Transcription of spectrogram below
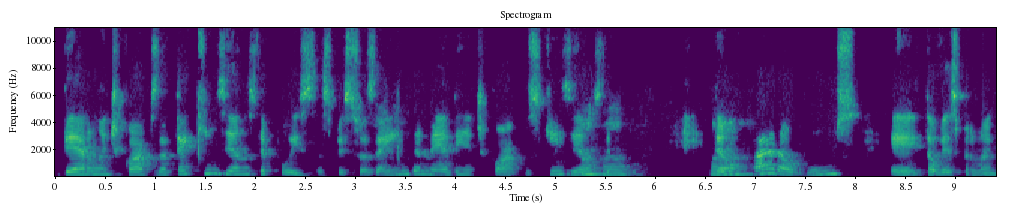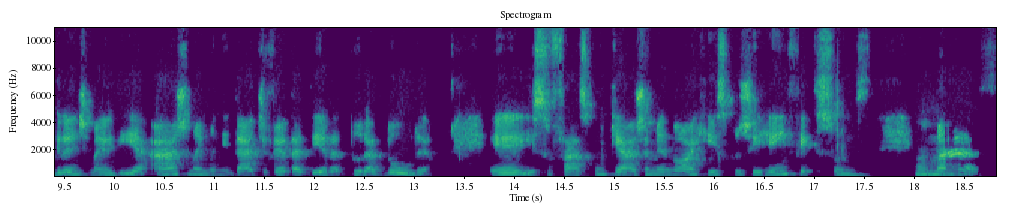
deram anticorpos até 15 anos depois. As pessoas ainda medem anticorpos 15 anos uhum. depois. Então, uhum. para alguns, é, talvez para uma grande maioria, haja uma imunidade verdadeira duradoura. É, isso faz com que haja menor risco de reinfecções. Uhum. Mas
